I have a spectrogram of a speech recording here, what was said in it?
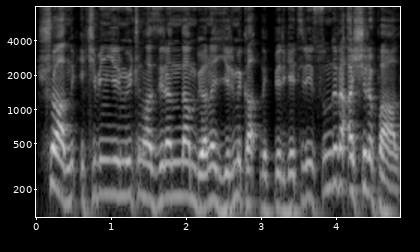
Şu anlık 2023'ün Haziran'ından bu yana 20 katlık bir getiriyi sundu ve aşırı pahalı.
